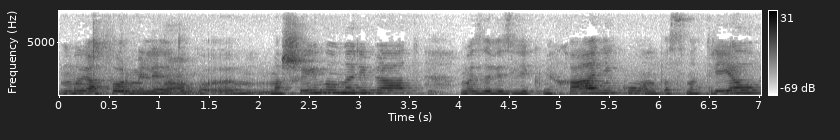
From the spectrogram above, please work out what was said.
мы оформили Да. эту машину на ребят, мы завезли к механику, он посмотрел,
